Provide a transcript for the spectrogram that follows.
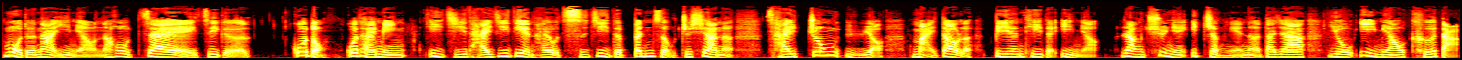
莫德纳疫苗，然后在这个郭董、郭台铭以及台积电还有慈济的奔走之下呢，才终于哦买到了 BNT 的疫苗，让去年一整年呢，大家有疫苗可打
